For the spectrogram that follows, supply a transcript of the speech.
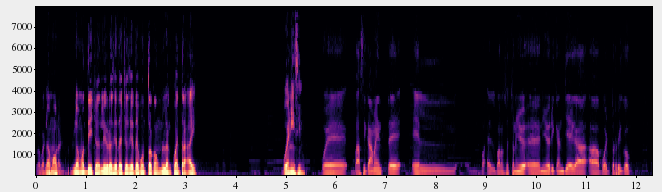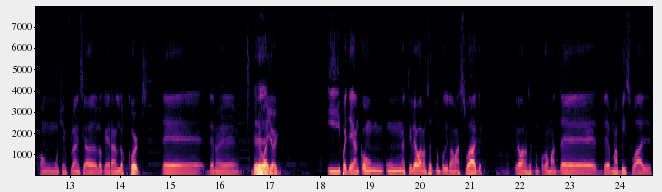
lo puedes lo hemos, lo hemos dicho, libro787.com, lo encuentras ahí. Buenísimo. Pues básicamente el, el, baloncesto new, eh, New llega a Puerto Rico con mucha influencia de lo que eran los courts de, de, Nue- de Sí, Nueva York. Y pues llegan con un estilo de baloncesto un poquito más swag, un estilo de baloncesto un poco más de, de más visual,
